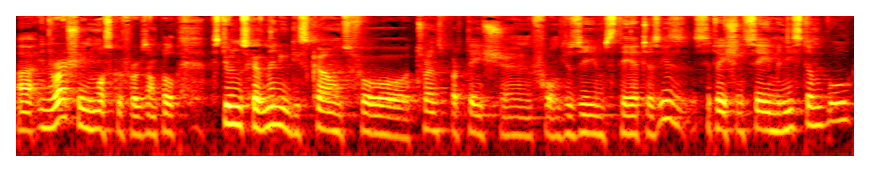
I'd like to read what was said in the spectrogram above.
Uh, in Russia, in Moscow, for example, students have many discounts for transportation, for museums, theaters. Is the situation same in Istanbul?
